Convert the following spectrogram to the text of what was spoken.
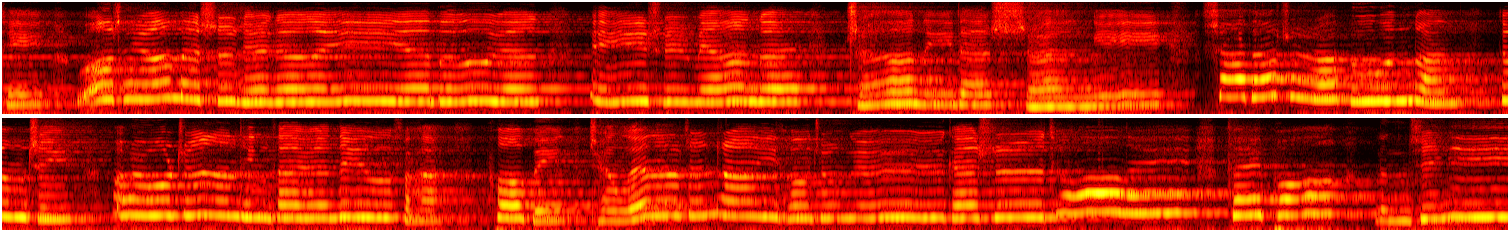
轮替。我情愿被世界隔离，也不愿意去面对着你的声音。夏的炙热不温暖冬季，而我只能停在原地，无法。破冰，强烈的挣扎以后，终于开始脱离，被迫冷静。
